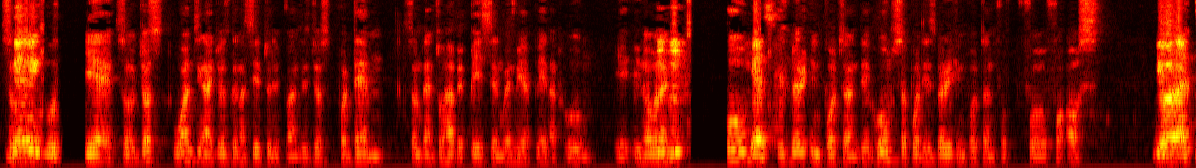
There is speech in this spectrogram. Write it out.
So, Very good. Yeah. So just one thing I just gonna say to the fans is just for them sometimes to have a patience when we are playing at home. You, you know what mm -hmm. I mean? home yes. is very important. The home support is very important for, for, for us. You are right.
